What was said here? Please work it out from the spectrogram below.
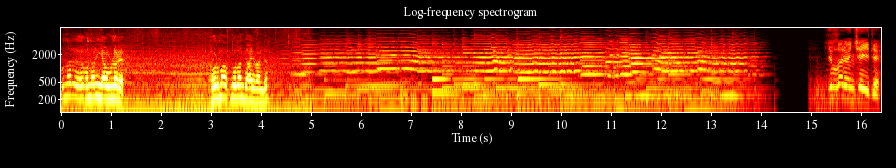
Bunlar e, onların yavruları. Koruma altında olan bir hayvandır. Yıllar önceydi.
